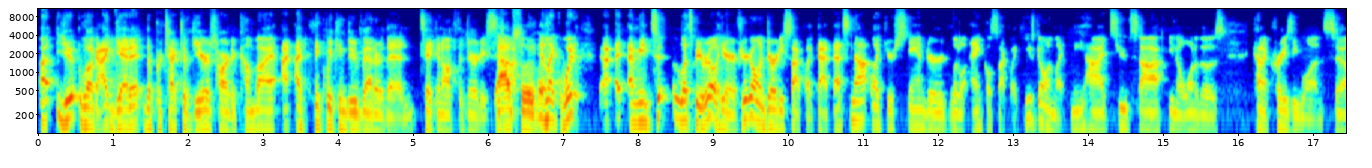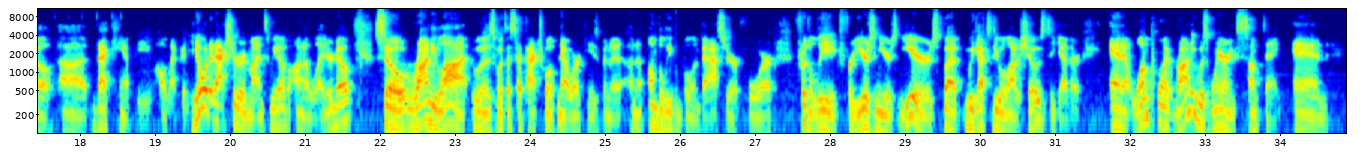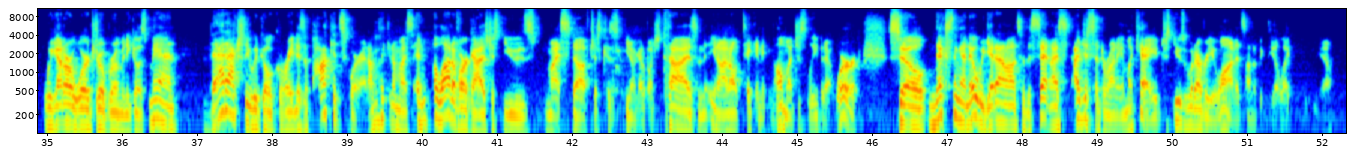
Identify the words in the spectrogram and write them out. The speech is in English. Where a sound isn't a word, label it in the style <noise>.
Uh, you look, I get it. The protective gear is hard to come by. I, I think we can do better than taking off the dirty sock. Absolutely. And like, what? I, I mean, to, let's be real here. If you're going dirty sock like that, that's not like your standard little ankle sock. Like he's going like knee high tube sock. You know, one of those kind of crazy ones. So uh, that can't be all that good. You know what it actually reminds me of on a lighter note? So Ronnie Lott was with us at Pac-12 Network, and he's been a, an unbelievable ambassador for for the league for years and years and years. But we got to do a lot of shows together. And at one point, Ronnie was wearing something, and we got our wardrobe room, and he goes, "Man." That actually would go great as a pocket square. And I'm thinking to myself, and a lot of our guys just use my stuff just because, you know, I got a bunch of ties and, you know, I don't take anything home. I just leave it at work. So next thing I know, we get out onto the set and I, I just said to Ronnie, I'm like, hey, just use whatever you want. It's not a big deal. Like,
